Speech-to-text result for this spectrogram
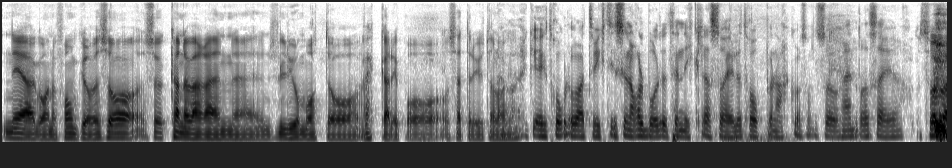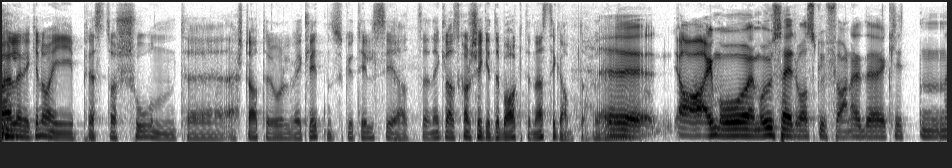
nedadgående formkurve, så, så kan det være en, en lur måte å vekke dem på og sette dem ut av laget. Jeg, jeg tror det var et viktig signal både til Niklas og hele troppen, akkurat sånn som Endre sier. Så var det heller ikke noe i prestasjonen til erstatter Olve Klitten som skulle tilsi at Niklas kanskje ikke er tilbake til neste kamp. Da. Eh, ja, jeg må, jeg må jo si det var skuffende, det Klitten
